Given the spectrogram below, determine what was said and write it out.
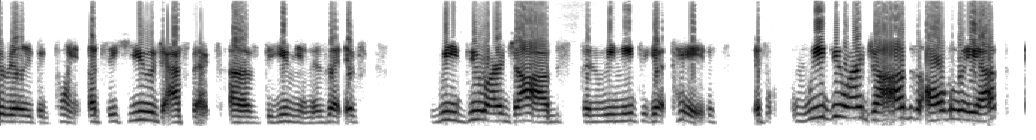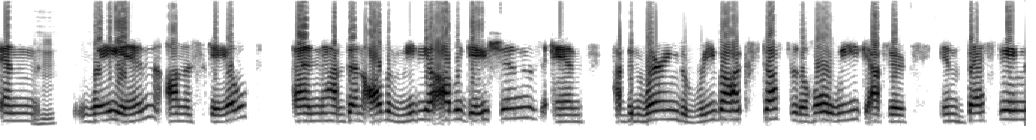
a really big point that's a huge aspect of the union is that if we do our jobs, then we need to get paid. If we do our jobs all the way up and Mhm. weigh in on the scale and have done all the media obligations and have been wearing the Reebok stuff for the whole week after investing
